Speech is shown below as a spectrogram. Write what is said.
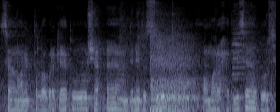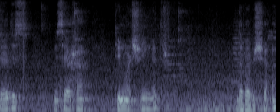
السلام عليكم ورحمة الله وبركاته. شقة عند نادي الصيد عمارة حديثة دور سادس مساحة 22 متر. ده باب الشقة.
